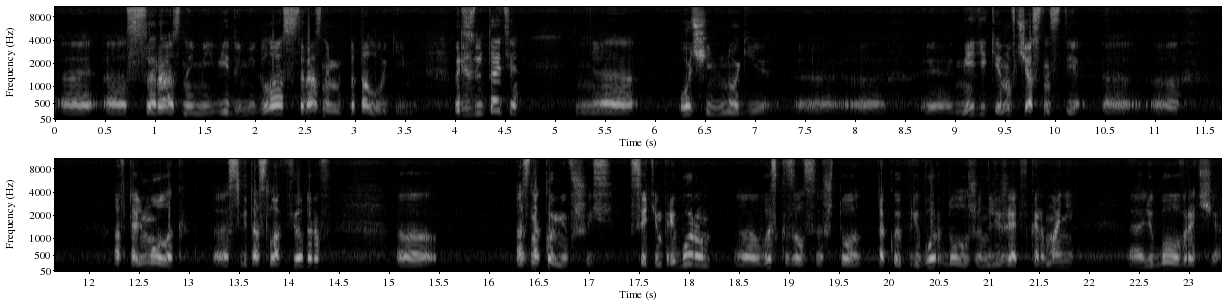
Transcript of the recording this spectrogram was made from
с разными видами глаз, с разными патологиями. В результате э, очень многие э, э, медики, ну в частности офтальмолог Святослав Федоров, ознакомившись с этим прибором, высказался, что такой прибор должен лежать в кармане любого врача.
